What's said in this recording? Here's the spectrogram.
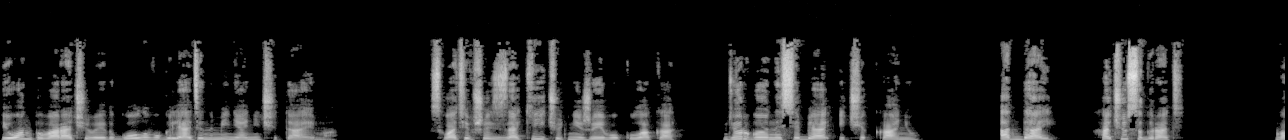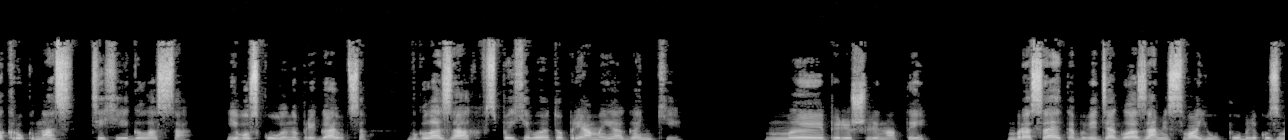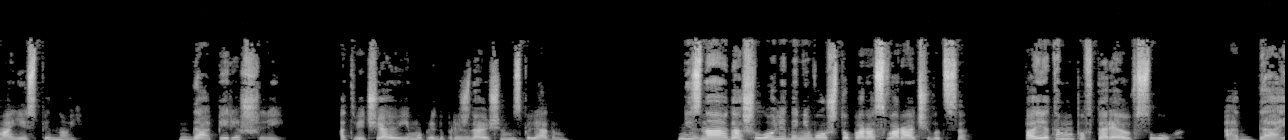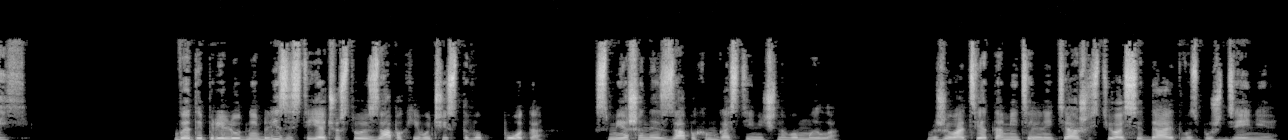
и он поворачивает голову, глядя на меня нечитаемо. Схватившись за ки чуть ниже его кулака, дергаю на себя и чеканю. «Отдай! Хочу сыграть!» Вокруг нас тихие голоса. Его скулы напрягаются, в глазах вспыхивают упрямые огоньки. «Мы перешли на «ты»?» Бросает, обведя глазами свою публику за моей спиной. «Да, перешли», — отвечаю ему предупреждающим взглядом. Не знаю, дошло ли до него, что пора сворачиваться, поэтому повторяю вслух. «Отдай!» В этой прилюдной близости я чувствую запах его чистого пота, смешанный с запахом гостиничного мыла. В животе томительной тяжестью оседает возбуждение.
